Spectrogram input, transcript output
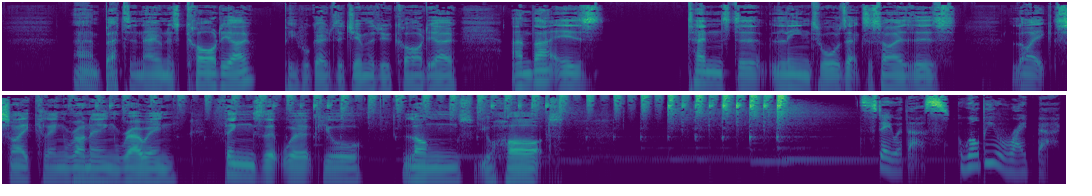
um, better known as cardio people go to the gym, they do cardio, and that is tends to lean towards exercises like cycling, running, rowing, things that work your lungs, your heart. Stay with us. We'll be right back.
